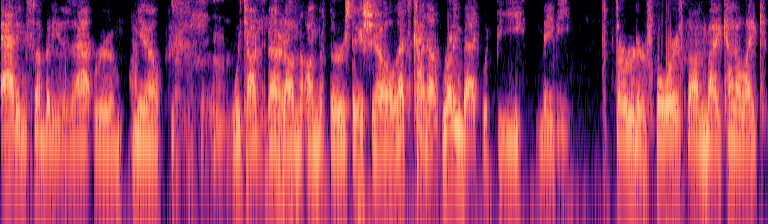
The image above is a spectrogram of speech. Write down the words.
adding somebody to that room, you know, we talked about it on on the Thursday show. That's kind of running back would be maybe third or fourth on my kind of like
